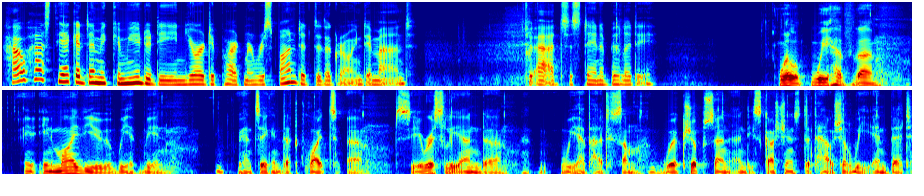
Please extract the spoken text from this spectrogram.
How has the academic community in your department responded to the growing demand to add sustainability? Well, we have, uh, in, in, my view, we have been we have taken that quite uh, seriously, and uh, we have had some workshops and, and discussions that how shall we embed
